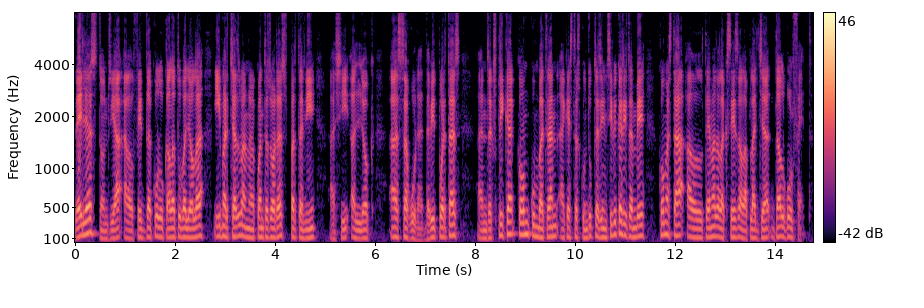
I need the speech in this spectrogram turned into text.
d'elles, doncs, hi ha el fet de col·locar la tovallola i marxar durant quantes hores per tenir així el lloc assegurat. David Puertas ens explica com combatran aquestes conductes incíviques i també com està el tema de l'accés a la platja del Golfet.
